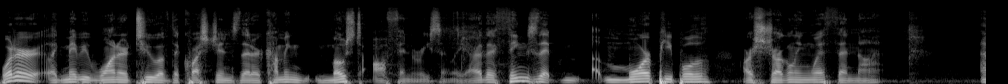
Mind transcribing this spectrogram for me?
What are like maybe one or two of the questions that are coming most often recently? Are there things that m- more people are struggling with than not? Uh,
